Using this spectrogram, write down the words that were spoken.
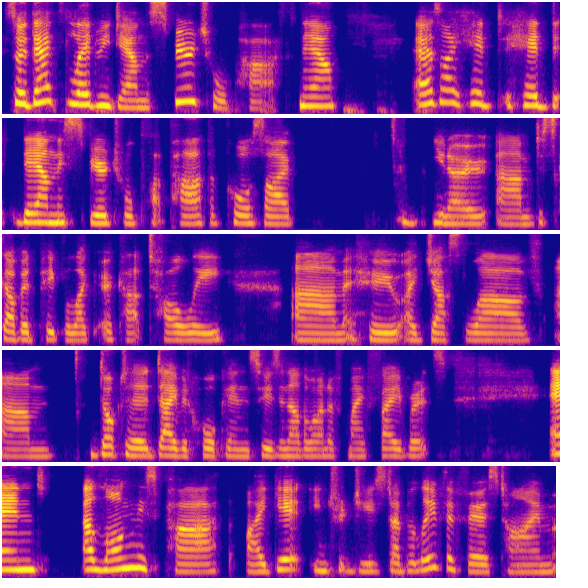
So that led me down the spiritual path. Now as I head head down this spiritual path, of course, I, you know, um, discovered people like Eckhart Tolle, um, who I just love, um, Dr. David Hawkins, who's another one of my favorites, and along this path, I get introduced. I believe the first time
